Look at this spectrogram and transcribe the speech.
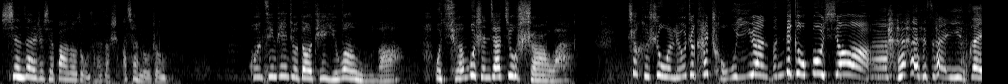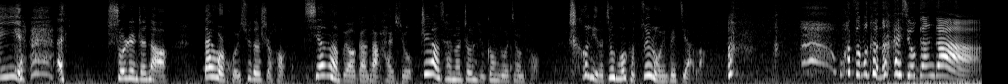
现在这些霸道总裁咋啥钱都挣呢？光今天就倒贴一万五了，我全部身家就十二万，这可是我留着开宠物医院的，你得给我报销啊！在意在意。哎，说认真的啊，待会儿回去的时候千万不要尴尬害羞，这样才能争取更多镜头。车里的镜头可最容易被剪了。我怎么可能害羞尴尬？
